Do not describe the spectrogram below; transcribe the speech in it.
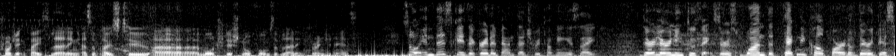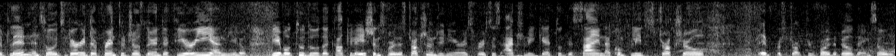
project-based learning as opposed to uh, more traditional forms of learning for engineers? So in this case, the great advantage we're talking is like they're learning two things. There's one, the technical part of their discipline, and so it's very different to just learn the theory and you know be able to do the calculations for the structural engineers versus actually get to design a complete structural infrastructure for the building. So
